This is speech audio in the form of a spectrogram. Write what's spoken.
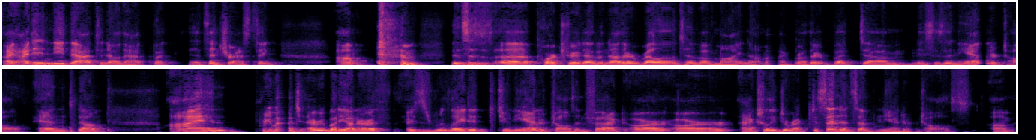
I, I, didn't need that to know that, but it's interesting. Um, this is a portrait of another relative of mine, not my brother, but um, this is a Neanderthal. And um, I and pretty much everybody on Earth is related to Neanderthals. In fact, are, are actually direct descendants of Neanderthals. Um,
